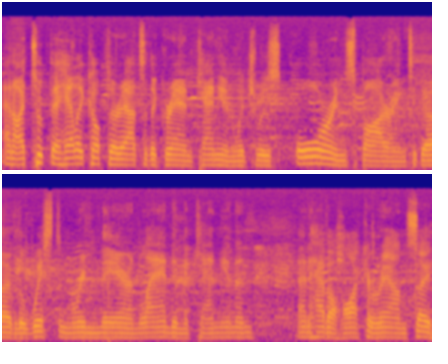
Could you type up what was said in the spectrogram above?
And I took the helicopter out to the Grand Canyon, which was awe inspiring to go over the western rim there and land in the canyon and, and have a hike around. So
